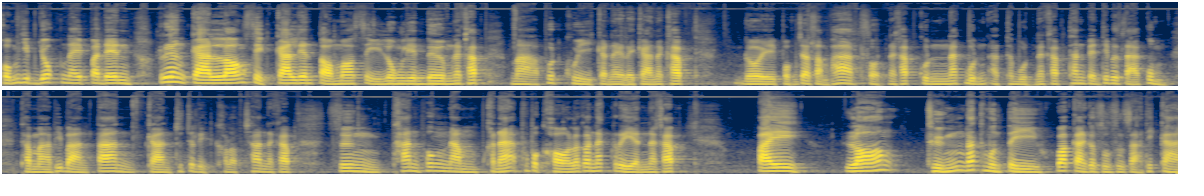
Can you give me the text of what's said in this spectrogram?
ผมหยิบยกในประเด็นเรื่องการร้องสิทธิ์การเรียนต่อม .4 โรงเรียนเดิมนะครับ มาพูดคุยกันในรายการนะครับ โดยผมจะสัมภาษณ์สดนะครับ คุณนักบุญอัฐบุตรนะครับ ท่านเป็นที่ปรึกษากลุ่มธรรมาภิบาลต้านการทุจริตคอร์รัปชันนะครับ ซึ่งท่านเพิ่งนำคณะผู้ปกครองแล้วก็นักเรียนนะครับ ไปร้องถึงรัฐมนตรีว่าการกระทรวงศึกษาธิการ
